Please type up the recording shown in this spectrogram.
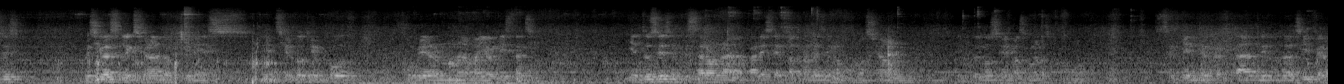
Entonces, pues iba seleccionando quienes en cierto tiempo cubrieron una mayor distancia. Y entonces empezaron a aparecer patrones de locomoción, eh, pues no sé, más o menos como serpiente reptante, cosas así, pero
